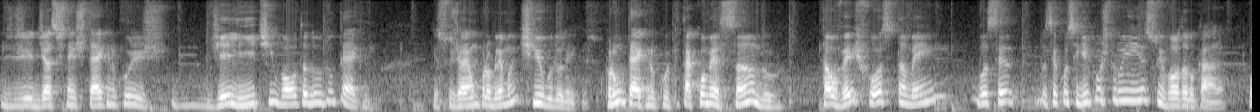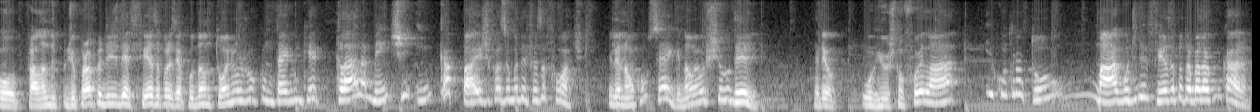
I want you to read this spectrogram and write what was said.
de, de assistentes técnicos de elite em volta do, do técnico. Isso já é um problema antigo do Lakers. Para um técnico que está começando, talvez fosse também você, você conseguir construir isso em volta do cara. Ou falando de, de próprio de defesa, por exemplo, o D'Antoni é um, um técnico que é claramente incapaz de fazer uma defesa forte. Ele não consegue, não é o estilo dele. Entendeu? O Houston foi lá e contratou um mago de defesa para trabalhar com o cara,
